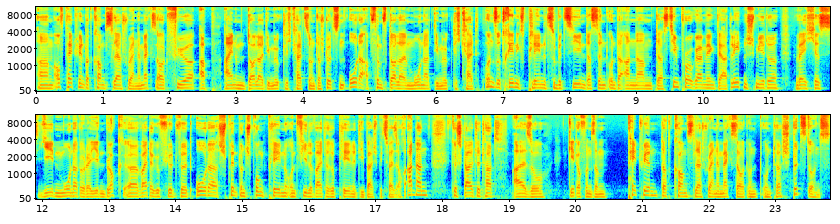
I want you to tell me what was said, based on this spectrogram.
Ähm, auf patreon.com slash randommaxout für ab einem Dollar die Möglichkeit zu unterstützen oder ab fünf Dollar im Monat die Möglichkeit, unsere Trainingspläne zu beziehen. Das sind unter anderem das Teamprogramming der Athletenschmiede, welches jeden Monat oder jeden Block äh, weitergeführt wird oder Sprint- und Sprungpläne und viele weitere Pläne, die beispielsweise auch anderen gestaltet hat. Also geht auf unserem patreon.com slash randommaxout und unterstützt uns.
